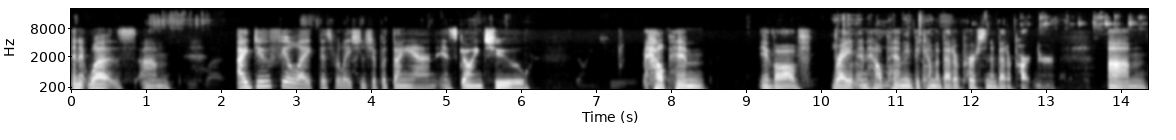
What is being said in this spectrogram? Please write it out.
and it was. Um, I do feel like this relationship with Diane is going to help him evolve right and help him become a better person a better partner um,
